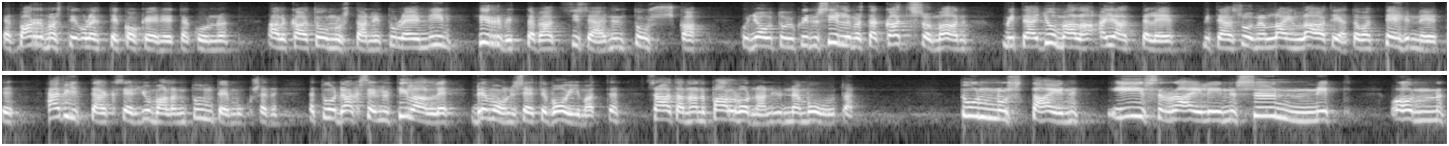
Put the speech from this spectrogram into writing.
Ja varmasti olette kokeneet, että kun alkaa tunnustaa, niin tulee niin hirvittävä sisäinen tuska, kun joutuukin silmästä katsomaan, mitä Jumala ajattelee, mitä Suomen lain laatijat ovat tehneet hävittääkseen Jumalan tuntemuksen ja tuodakseen tilalle demoniset voimat, saatanan palvonnan ynnä muuta. Tunnustain Israelin synnit on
